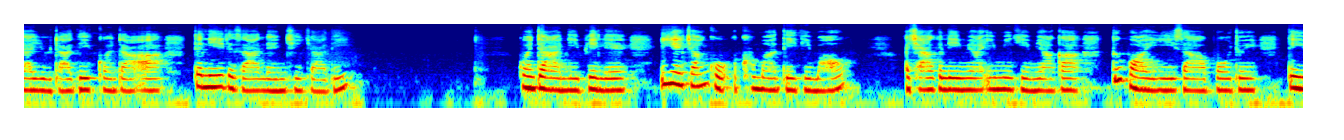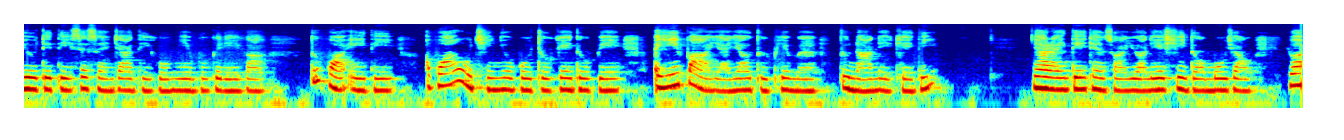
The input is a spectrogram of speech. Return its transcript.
ရယူထားသည့်ကွန်တာအားတလေးတစားလင်းကြည့်ကြသည် ကွန်တာအနီဖြင့်လည်းဤအကြောင်းကိုအခုမှသိသည်မဟုတ်အခြားကလေးများဤမိခင်များကသူ့ဘွားရေးစာအပေါ်တွင်တည်ယူတည်တည်ဆက်ဆံကြသည်ကိုမြင်ဘူးကလေးကသူ့ဘွားအေးသည်အဘွားကိုချီညွတ်ဖို့တူခဲ့သူပင်အရေးပါအရာရောက်သူဖြစ်မှန်သူနားလေခဲ့သည်ညတိုင်းတေးထန်စွာရွာလျက်ရှိသောမိုးကြောင့်ရွာ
